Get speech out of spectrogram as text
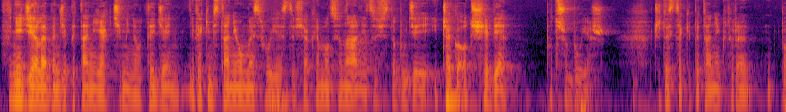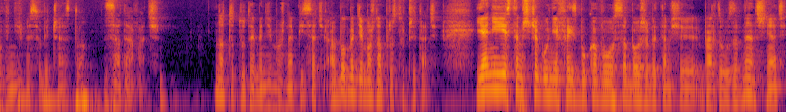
W niedzielę będzie pytanie, jak ci minął tydzień, w jakim stanie umysłu jesteś, jak emocjonalnie, co się z tobą dzieje? I czego od siebie potrzebujesz. Czy to jest takie pytanie, które powinniśmy sobie często zadawać? No to tutaj będzie można pisać, albo będzie można po prostu czytać. Ja nie jestem szczególnie facebookową osobą, żeby tam się bardzo uzewnętrzniać,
